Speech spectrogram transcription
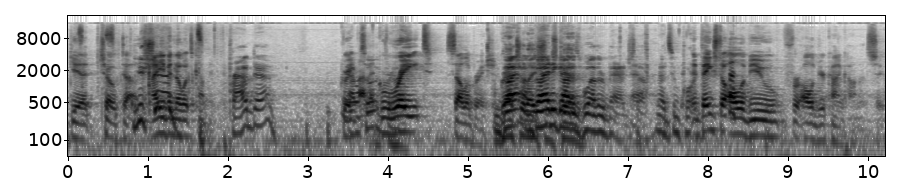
get choked up. You should. I even know what's coming. Proud dad. Great, Absolutely. great celebration. Glad- I'm glad he got kid. his weather badge, though. That's important. And thanks to all of you for all of your kind comments too.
